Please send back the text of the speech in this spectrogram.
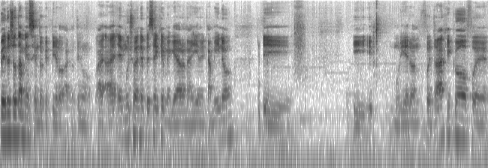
Pero yo también siento que pierdo algo. Tengo hay, muchos NPC que me quedaron ahí en el camino y y, y murieron. Fue trágico fue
